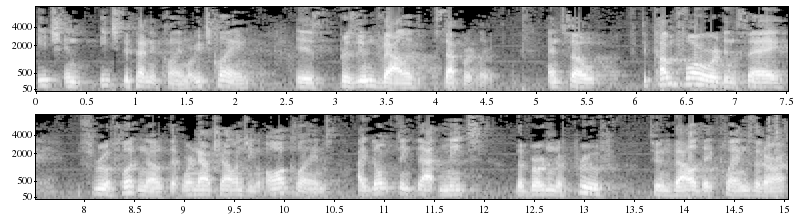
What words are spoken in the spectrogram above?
each in, each dependent claim or each claim is presumed valid separately. And so to come forward and say through a footnote that we're now challenging all claims, I don't think that meets the burden of proof to invalidate claims that are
